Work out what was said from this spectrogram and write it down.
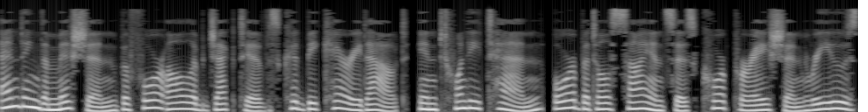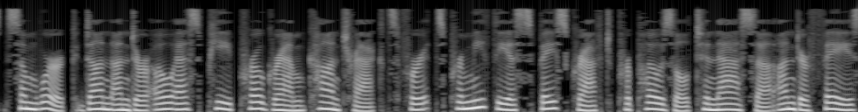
ending the mission before all objectives could be carried out. In 2010, Orbital Sciences Corporation reused some work done under OSP program contracts for its Prometheus spacecraft proposal to NASA under Phase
